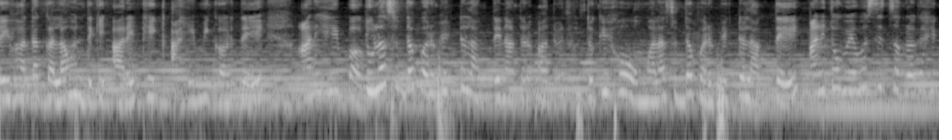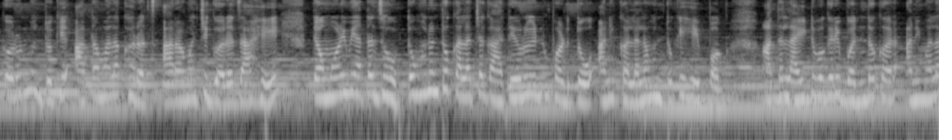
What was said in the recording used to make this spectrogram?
तेव्हा आता कला म्हणते की अरे ठीक आहे मी करते. आणि हे बघ तुला सुद्धा परफेक्ट लागते ना? तर अद्वैत म्हणतो की हो मला सुद्धा परफेक्ट लागते. आणि तो व्यवस्थित सगळं काही करून म्हणतो की आता मला खरंच आरामाची गरज आहे. त्यामुळे मी आता झोपतो म्हणून तो कलाच्या गादीवरून पडतो आणि कलाला म्हणतो की हे बघ आता लाइट वगैरे बंद कर आणि मला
